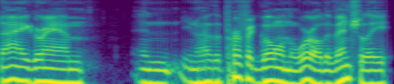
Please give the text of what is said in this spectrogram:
diagram and you know have the perfect goal in the world, eventually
